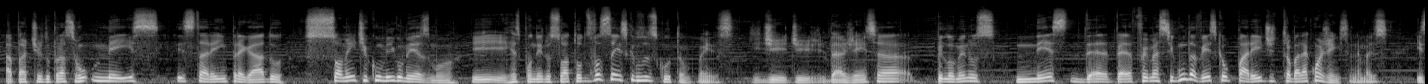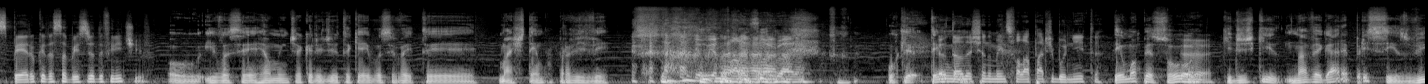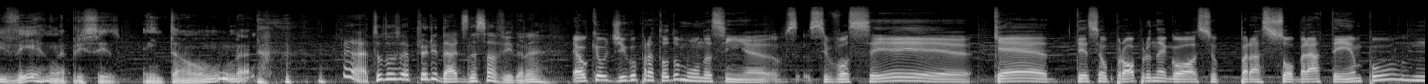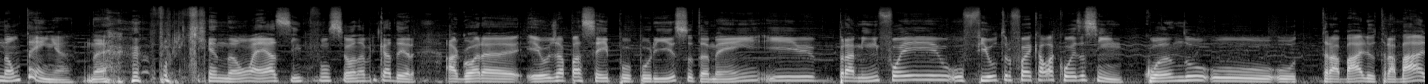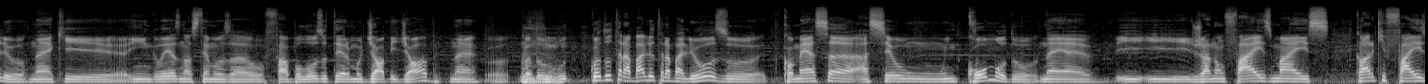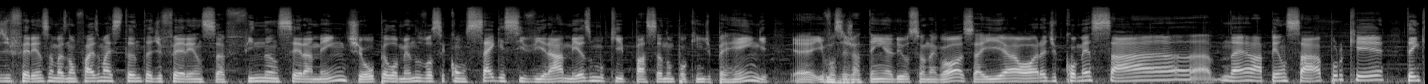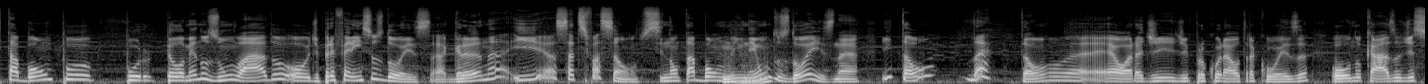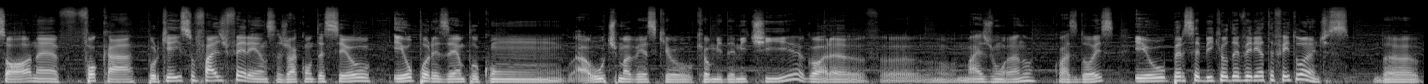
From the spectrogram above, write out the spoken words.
a partir do próximo mês estarei empregado somente comigo mesmo e respondendo só a todos vocês que nos escutam. Mas de, de- da agência, pelo menos nesse foi minha segunda vez que eu parei de trabalhar com agência, né? Mas espero que dessa vez seja definitivo. Oh, e você realmente acredita que aí você vai ter mais tempo pra viver? Eu ia falar isso agora. Porque tem, Eu tava um- deixando o Mendes falar a parte bonita. tem uma pessoa Uhum. que diz que navegar é preciso, viver não é preciso. Então, né? É, tudo é prioridades nessa vida, né? É o que eu digo pra todo mundo, assim, é, se você quer ter seu próprio negócio pra sobrar tempo, não tenha, né? Porque não é assim que funciona a brincadeira. Agora, eu já passei por, por isso também e pra mim foi o filtro foi aquela coisa assim, quando o, o trabalho, trabalho, né, que em inglês nós temos o fabuloso termo job job, né? Quando, o, quando o trabalho trabalhoso começa a ser um incômodo, né, e, e já não faz mais, claro que faz diferença, mas não faz mais tanta diferença financeiramente, ou pelo menos você consegue se virar mesmo que passando um pouquinho de perrengue, é, e você já tem ali o seu negócio, aí é a hora de começar, né, a pensar porque tem que estar bom por, por pelo menos um lado, ou de preferência os dois, a grana e a satisfação. Se não tá bom em Uhum. nenhum dos dois, né? Então, né? Então é é hora de, de procurar outra coisa. Ou no caso de só, né, focar. Porque isso faz diferença. Já aconteceu eu, por exemplo, com a última vez que eu, que eu me demiti, agora uh, mais de um ano, quase dois, eu percebi que eu deveria ter feito antes.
